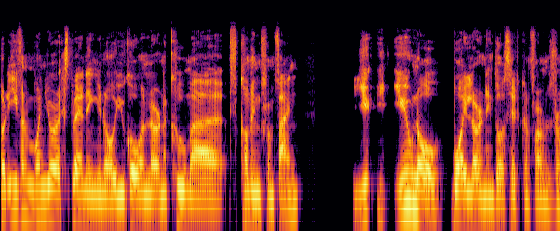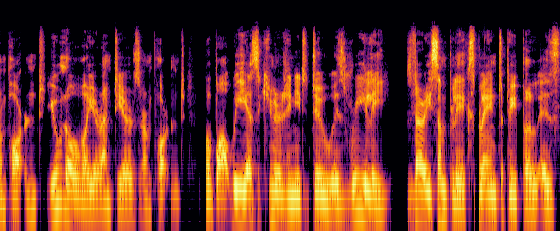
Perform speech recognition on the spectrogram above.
But even when you're explaining, you know, you go and learn Akuma f- coming from Fang, you you- know why learning those hit confirms are important. You know why your anti-airs are important. But what we as a community need to do is really very simply explain to people is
